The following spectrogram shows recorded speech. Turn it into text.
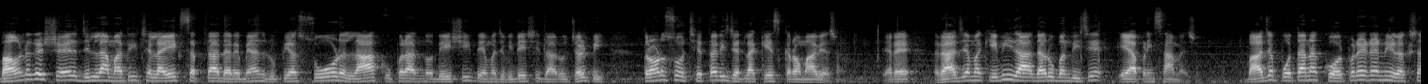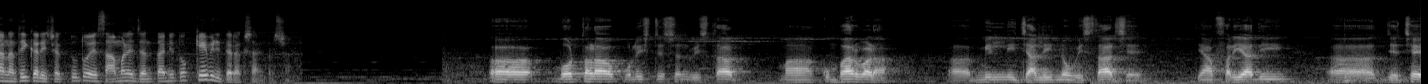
ભાવનગર શહેર જિલ્લામાંથી છેલ્લા એક સપ્તાહ દરમિયાન રૂપિયા સોળ લાખ ઉપરાંતનો દેશી તેમજ વિદેશી દારૂ ઝડપી ત્રણસો છેતાલીસ જેટલા કેસ કરવામાં આવ્યા છે. ત્યારે રાજ્યમાં કેવી દારૂબંધી છે એ આપણી સામે છે. ભાજપ પોતાના કોર્પોરેટરની રક્ષા નથી કરી શકતું તો એ સામાન્ય જનતાની તો કેવી રીતે રક્ષા કરશે? અ, બોર તળાવ પોલીસ સ્ટેશન વિસ્તારમાં કુંભારવાડા મિલની ચાલીનો વિસ્તાર છે. ત્યાં ફરિયાદી જે છે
